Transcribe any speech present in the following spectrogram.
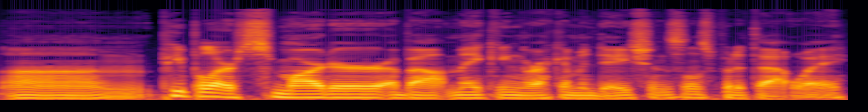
um, people are smarter about making recommendations. Let's put it that way.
